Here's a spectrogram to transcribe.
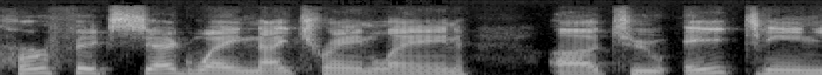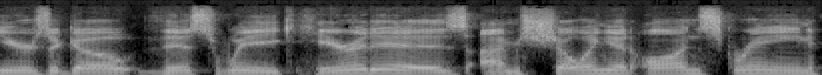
perfect segue, Night Train Lane, uh, to 18 years ago this week. Here it is. I'm showing it on screen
